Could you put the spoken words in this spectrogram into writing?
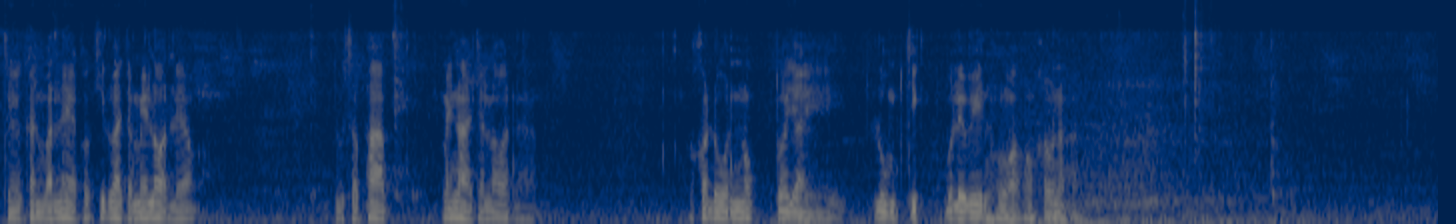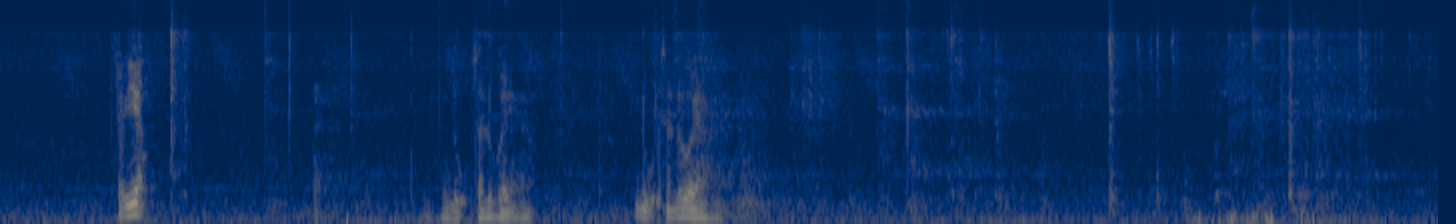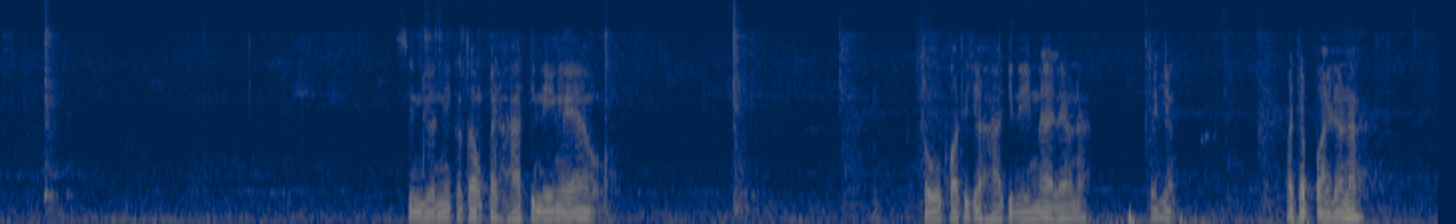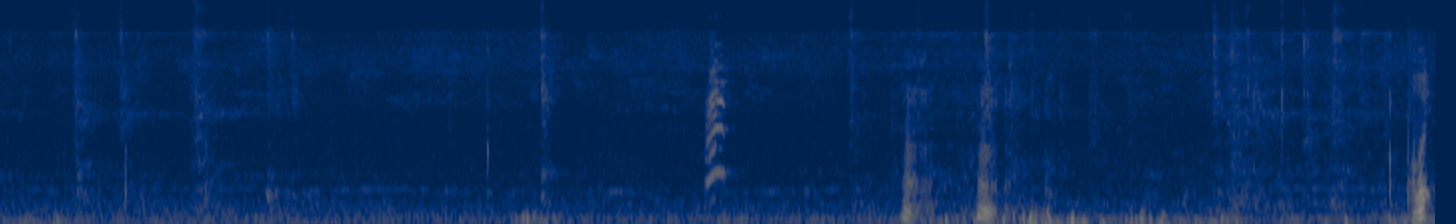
เจอกันวันแรกก็คิดว่าจะไม่รอดแล้ว ดูสภาพไม่น่าจะรอดนะครับเขาโดนนกตัวใหญ่ลุมจิกบริเวณหัวของเขานะครับเจ้าเอี้ยงดุซะด้วยนะครับดุซะด้วยนะครับ สิ้นเดือนนี้ก็ต้องไปหากินเองแล้ว โตพอที่จะหากินเองได้แล้วนะก็ยังพอจะปล่อยแล้วนะ โอ้ย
